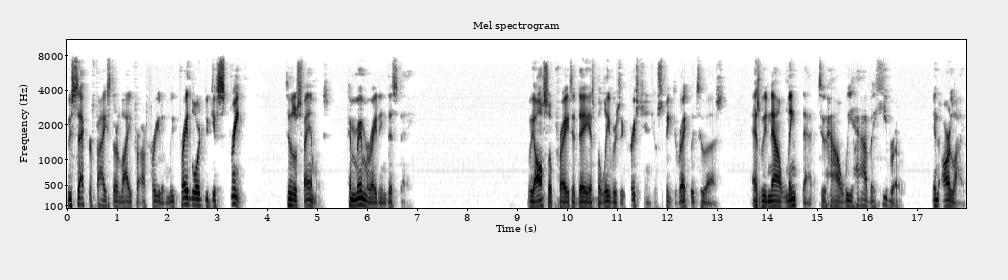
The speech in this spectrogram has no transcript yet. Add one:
who sacrificed their life for our freedom. We pray, Lord, you give strength to those families. commemorating this day. We also pray today as believers and Christians, you'll speak directly to us as we now link that to how we have a hero in our life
